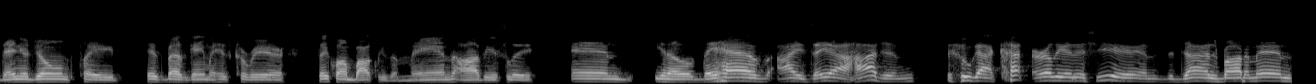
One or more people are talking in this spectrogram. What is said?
Daniel Jones played his best game of his career. Saquon Barkley's a man, obviously, and you know they have Isaiah Hodgins, who got cut earlier this year, and the Giants brought him in,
